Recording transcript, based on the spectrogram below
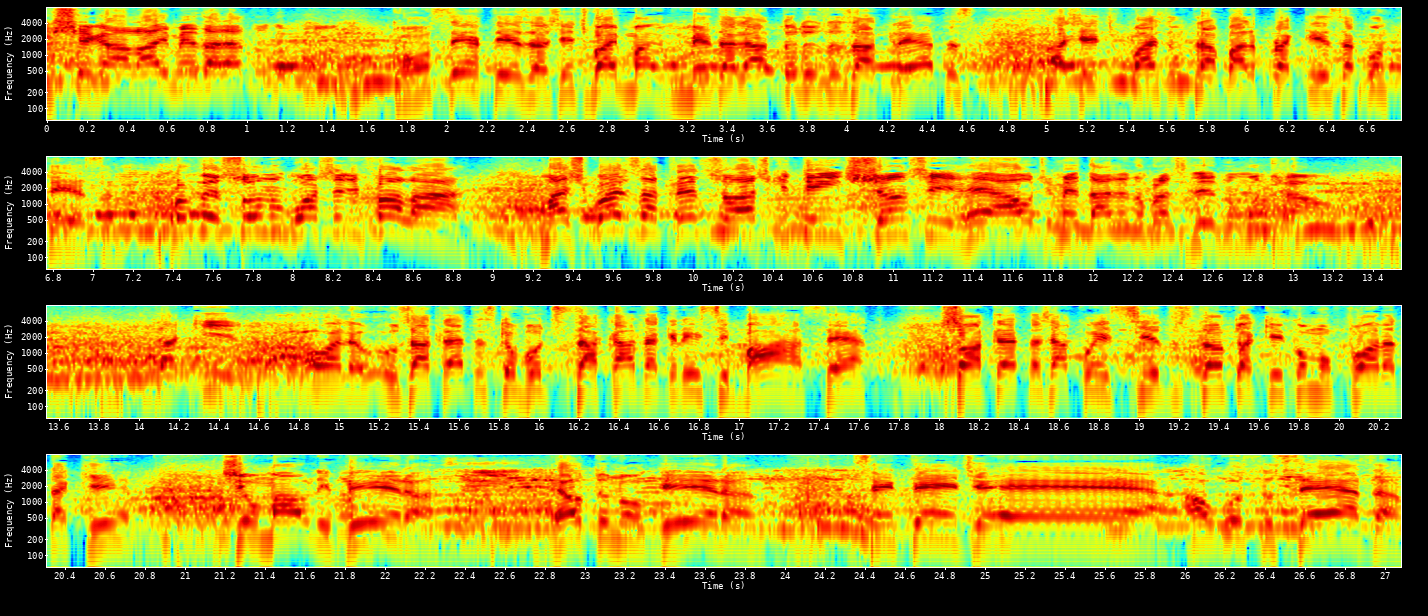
E chegar lá e medalhar todo mundo. Com certeza. A gente vai medalhar todos os atletas. A gente faz um trabalho para que isso aconteça. O professor não gosta de falar, mas quais atletas você acha que tem chance real de medalha no brasileiro no Mundial? Daqui. Olha, os atletas que eu vou destacar da Grace Barra, certo? São atletas já conhecidos, tanto aqui como fora daqui. Gilmar Oliveira. Elton Nogueira, você entende? É, Augusto César,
